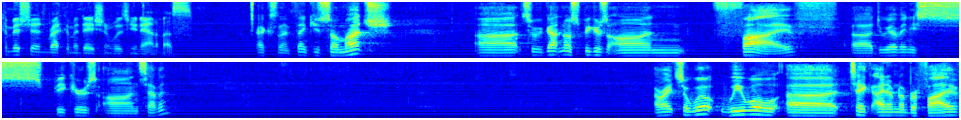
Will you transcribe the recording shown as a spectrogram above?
Commission recommendation was unanimous. Excellent, thank you so much. Uh, So we've got no speakers on five. Uh, Do we have any speakers on seven? All right, so we'll, we will uh, take item number five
